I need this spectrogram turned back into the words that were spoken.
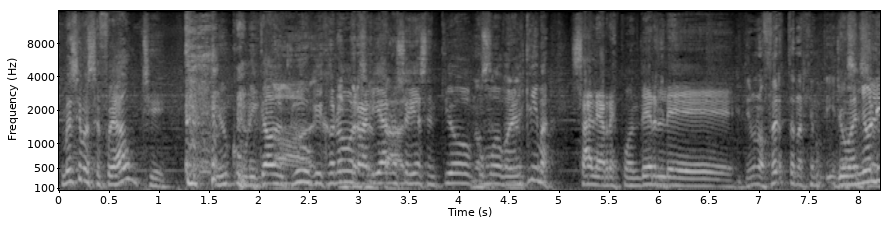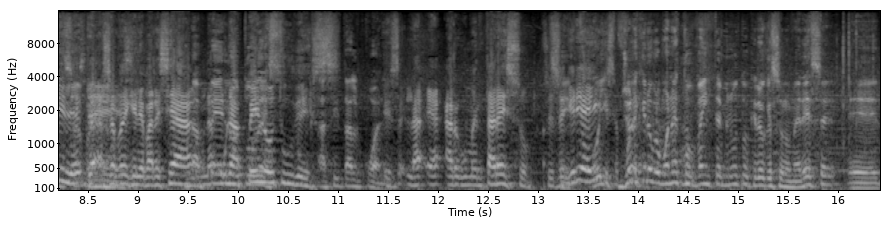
Me que se fue Auche. En un comunicado del No, club que dijo, no, en realidad no se había sentido No cómodo se- con el clima. Sale a responderle. Y tiene una oferta en Argentina. Giovagnoli Sí, le, porque le parecía Una una, una pelotudez. Así tal cual. Es la- eh, argumentar eso. Si se Sí. quería ir, Oye, que se yo les quiero proponer estos 20 minutos, creo que se lo merece. Eh,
